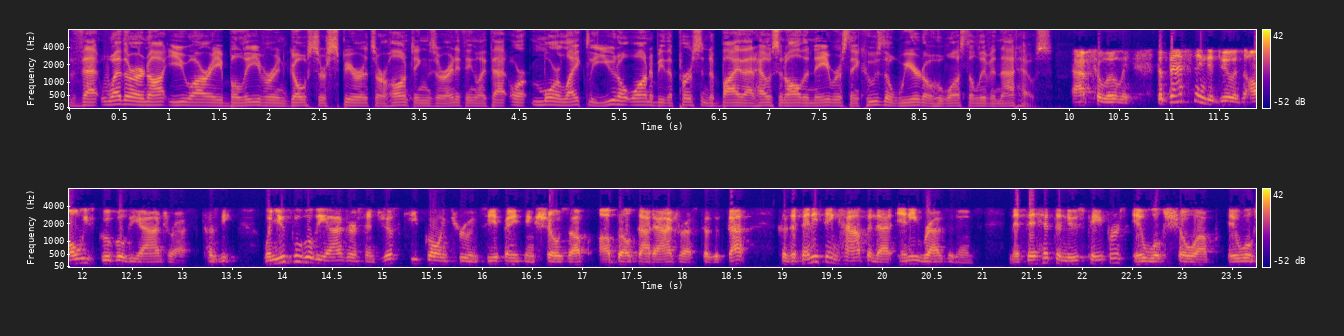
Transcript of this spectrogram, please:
that whether or not you are a believer in ghosts or spirits or hauntings or anything like that, or more likely, you don't want to be the person to buy that house and all the neighbors think, who's the weirdo who wants to live in that house? Absolutely. The best thing to do is always Google the address because when you Google the address and just keep going through and see if anything shows up about that address, because if that, because if anything happened at any residence, and if it hit the newspapers, it will show up. It will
